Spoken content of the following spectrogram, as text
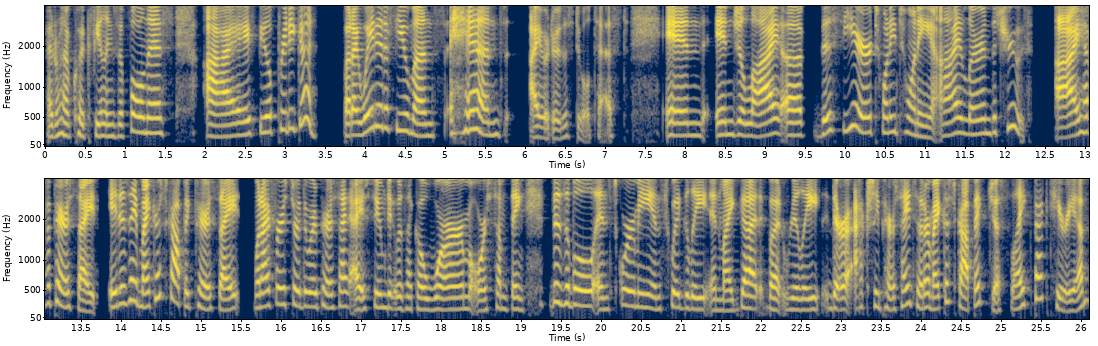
I don't have quick feelings of fullness. I feel pretty good. But I waited a few months and I ordered a stool test. And in July of this year, 2020, I learned the truth. I have a parasite. It is a microscopic parasite. When I first heard the word parasite, I assumed it was like a worm or something visible and squirmy and squiggly in my gut, but really, there are actually parasites that are microscopic, just like bacteria.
